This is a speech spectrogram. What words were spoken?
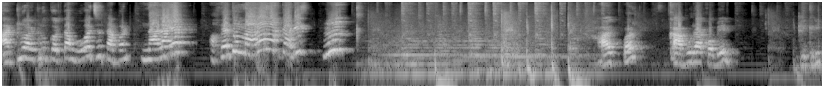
આટલું આટલું કરતા હોવા છતાં પણ નાલાયક હવે તું મારો વાંક કાઢીશ. હાથ પર કાબુ રાખો બેન. દીકરી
